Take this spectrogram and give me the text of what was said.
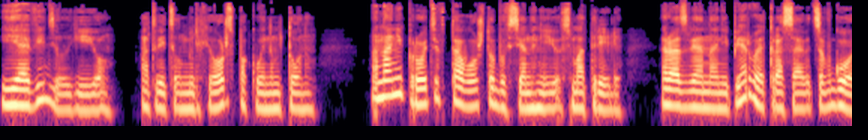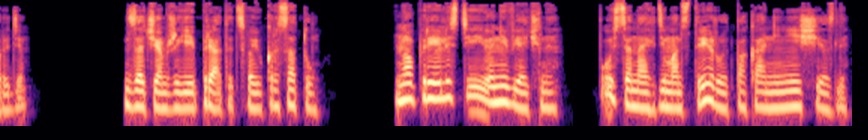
Я видел ее, ответил Мельхиор спокойным тоном. Она не против того, чтобы все на нее смотрели. Разве она не первая красавица в городе? Зачем же ей прятать свою красоту? Но прелести ее не вечны. Пусть она их демонстрирует, пока они не исчезли.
